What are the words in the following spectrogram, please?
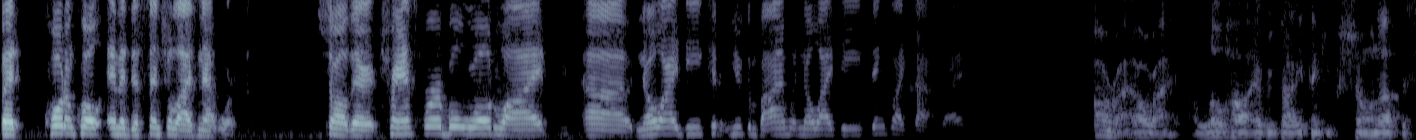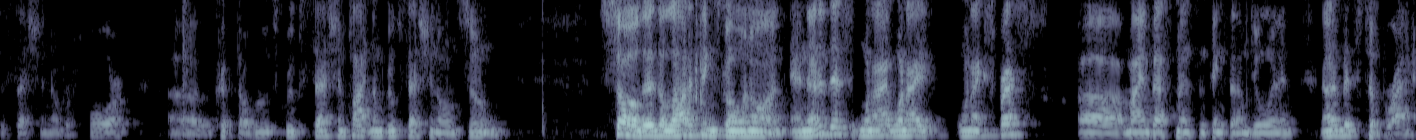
but quote unquote in a decentralized network. So they're transferable worldwide. Uh, no ID, you can buy them with no ID, things like that, right? All right, all right. Aloha, everybody. Thank you for showing up. This is session number four, uh, the Crypto Roots group session, Platinum group session on Zoom. So there's a lot of things going on, and none of this. When I when I when I express uh, my investments and things that I'm doing, and None of it's to brag.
